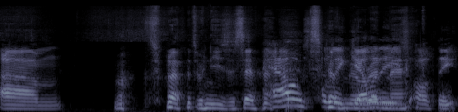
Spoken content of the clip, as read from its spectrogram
um, That's what happens when you use a seven. how is the legalities of the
